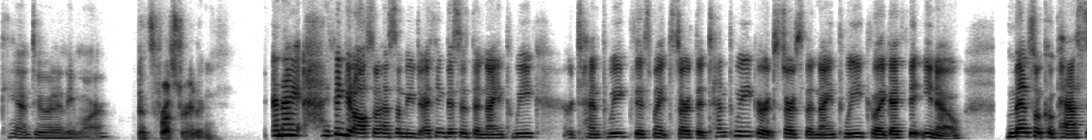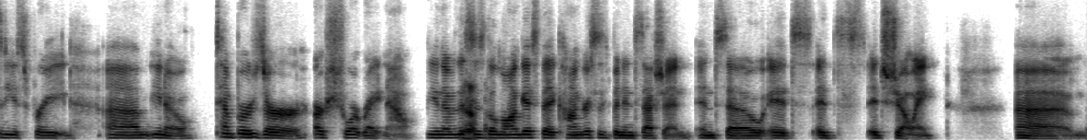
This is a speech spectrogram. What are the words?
can't do it anymore. It's frustrating. And I, I think it also has something. To, I think this is the ninth week or tenth week. This might start the tenth week or it starts the ninth week. Like I think you know, mental capacity is frayed. Um, you know, tempers are are short right now. You know, this yeah. is the longest that Congress has been in session, and so it's it's it's showing. Um,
